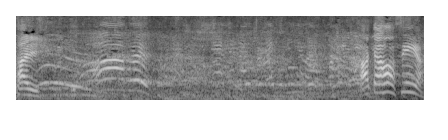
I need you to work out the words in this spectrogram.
Aí. A carrocinha.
